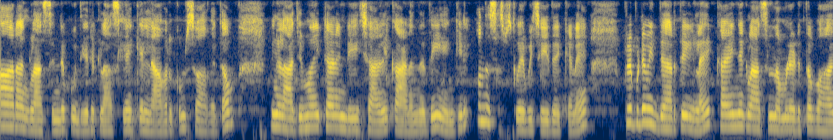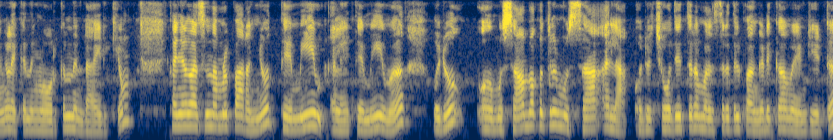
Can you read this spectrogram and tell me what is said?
ആറാം ക്ലാസ്സിൻ്റെ പുതിയൊരു ക്ലാസ്സിലേക്ക് എല്ലാവർക്കും സ്വാഗതം നിങ്ങൾ ആദ്യമായിട്ടാണ് എൻ്റെ ഈ ചാനൽ കാണുന്നത് എങ്കിൽ ഒന്ന് സബ്സ്ക്രൈബ് ചെയ്തേക്കണേ പ്രിയപ്പെട്ട വിദ്യാർത്ഥികളെ കഴിഞ്ഞ ക്ലാസ്സിൽ നമ്മൾ എടുത്ത ഭാഗങ്ങളൊക്കെ നിങ്ങൾ ഓർക്കുന്നുണ്ടായിരിക്കും കഴിഞ്ഞ ക്ലാസ്സിൽ നമ്മൾ പറഞ്ഞു തെമീം അല്ലെ തെമീം ഒരു മുസാബക്കത്തുൽ മുസ അല്ല ഒരു ചോദ്യോത്തര മത്സരത്തിൽ പങ്കെടുക്കാൻ വേണ്ടിയിട്ട്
